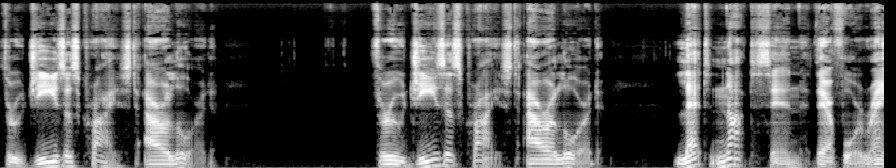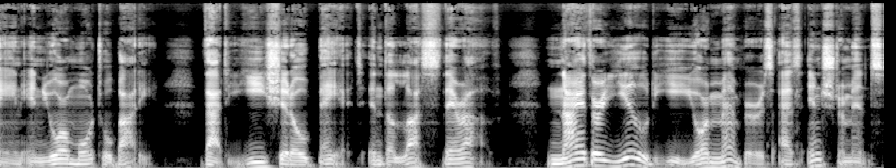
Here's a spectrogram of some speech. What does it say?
through Jesus Christ our Lord. Through Jesus Christ our Lord. Let not sin therefore reign in your mortal body that ye should obey it in the lusts thereof. Neither yield ye your members as instruments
